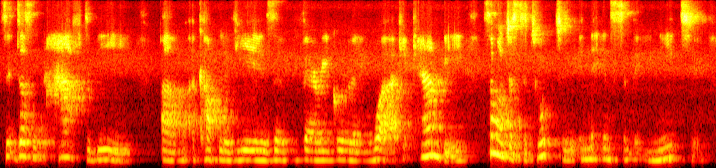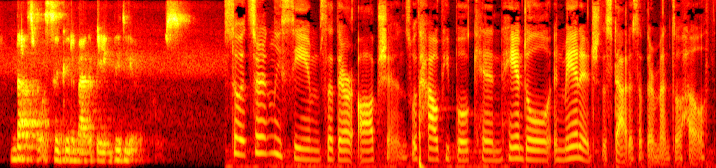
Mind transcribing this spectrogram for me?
So it doesn't have to be um, a couple of years of very grueling work. It can be someone just to talk to in the instant that you need to. And that's what's so good about it being video. So it certainly seems that there are options with how people can handle and manage the status of their mental health.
